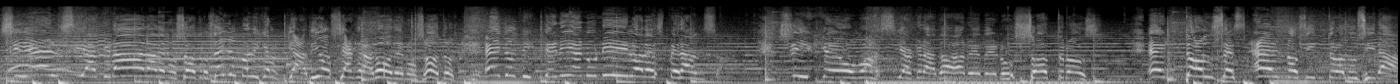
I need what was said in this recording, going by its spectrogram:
si Él se agrada de nosotros. Ellos no dijeron, ya Dios se agradó de nosotros. Ellos tenían un hilo de esperanza. Si Jehová se agradare de nosotros, entonces Él nos introducirá.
